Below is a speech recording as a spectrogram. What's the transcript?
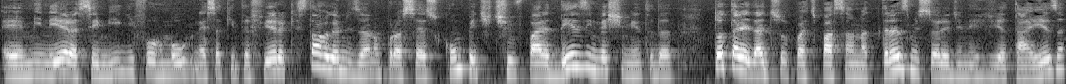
é, mineira Semig informou nesta quinta-feira que está organizando um processo competitivo para desinvestimento da totalidade de sua participação na transmissora de energia Taesa,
